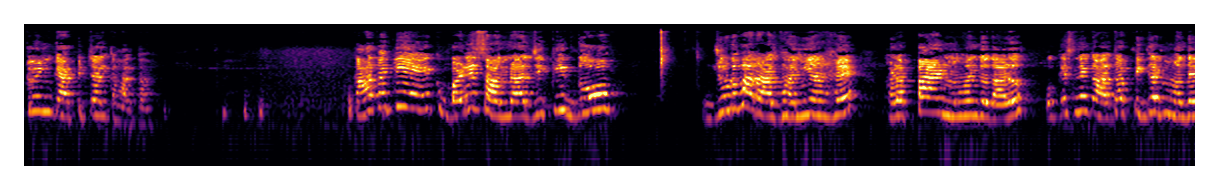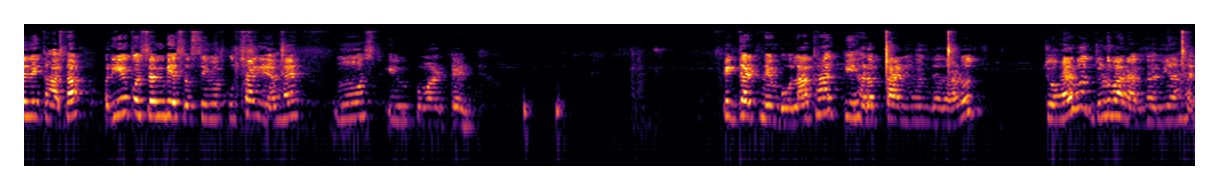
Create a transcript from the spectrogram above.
ट्विन कैपिटल कहा था। कहा था कि एक बड़े साम्राज्य की दो जुड़वा राजधानियाँ हैं, हड़प्पा एंड मोहनजोदाड़ो वो किसने कहा था? पिगट महोदय ने कहा था। और ये क्वेश्चन भी एसएससी में पूछा गया है। मोस्ट इम्पोर्टेंट। पिगट ने बोला था कि हड़प्पा एंड मोहनजोदाड़ो जो है वो जुड़वा राजधानियाँ हैं।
